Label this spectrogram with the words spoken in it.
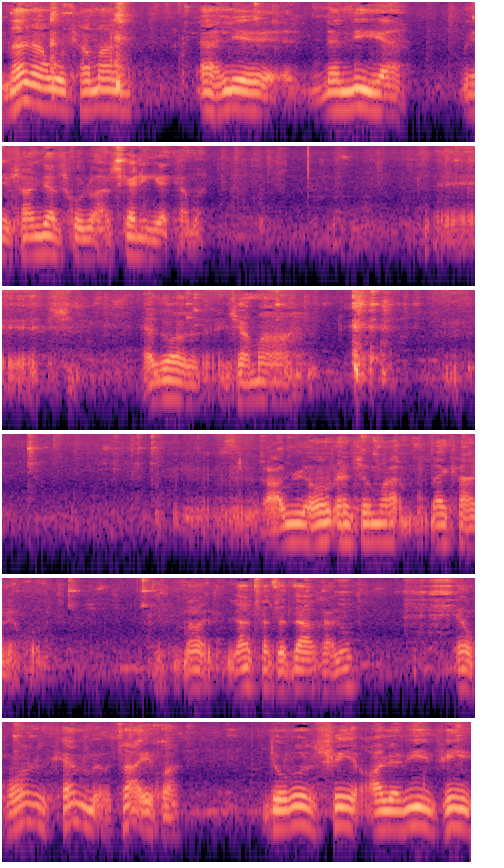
ومنعوا كمان أهل الدنية من يدخلوا عسكرية كمان. هذول جماعة قالوا لهم أنتم مكانكم ما لا تتداخلوا هون كم طائفة دروز في علوي في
